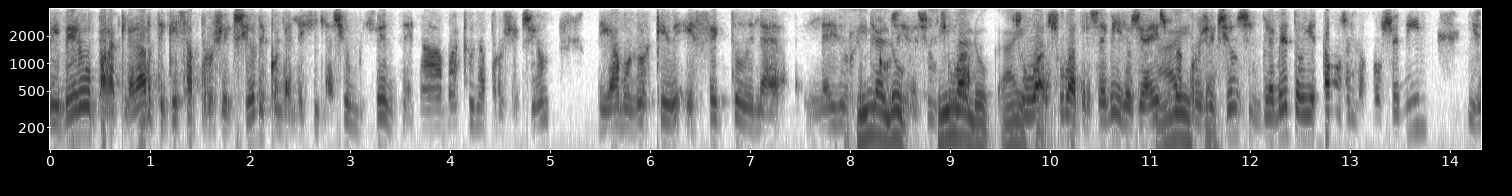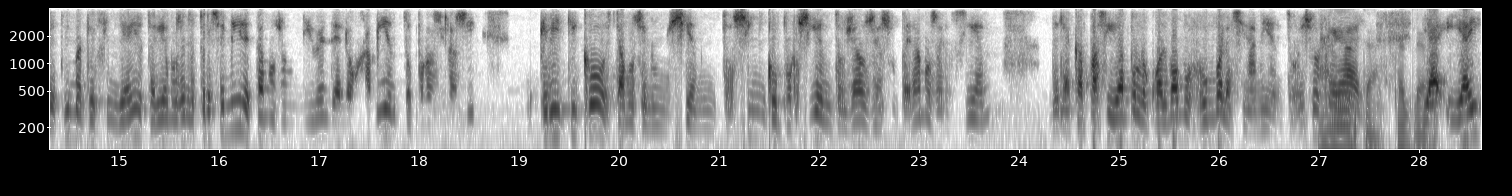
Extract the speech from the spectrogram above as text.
Primero para aclararte que esa proyección es con la legislación vigente, nada más que una proyección, digamos, no es que efecto de la ley de sin la LUC, sin suba, la LUC. suba, suba, 13.000, o sea, es una proyección simplemente, hoy estamos en los 12.000 y se estima que a fin de año estaríamos en los 13.000, estamos en un nivel de alojamiento, por decirlo así, crítico, estamos en un 105% ya, o sea, superamos el 100% de la capacidad, por lo cual vamos rumbo al hacinamiento. Eso es real. Y, hay,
